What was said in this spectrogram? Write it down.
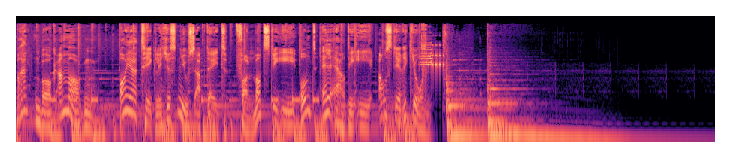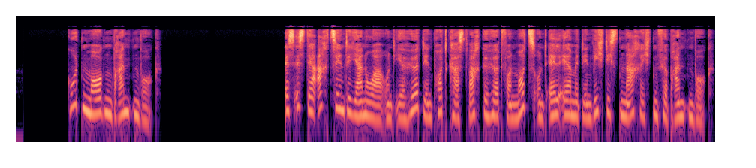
Brandenburg am Morgen. Euer tägliches News-Update von mods.de und lr.de aus der Region. Guten Morgen Brandenburg. Es ist der 18. Januar und ihr hört den Podcast Wach gehört von Mods und LR mit den wichtigsten Nachrichten für Brandenburg.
